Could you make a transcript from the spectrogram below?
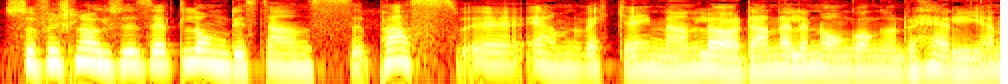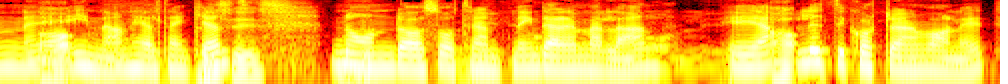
Så förslagsvis ett långdistanspass eh, en vecka innan lördagen eller någon gång under helgen eh, ja, innan helt enkelt. Precis. Någon dags återhämtning däremellan. Ja, ja, lite kortare än vanligt.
